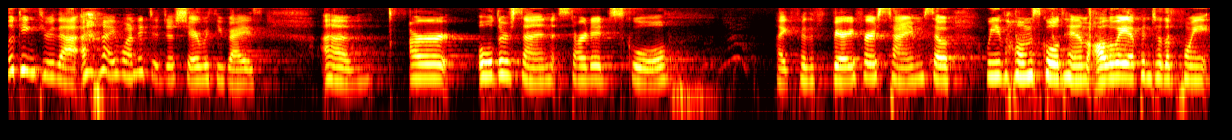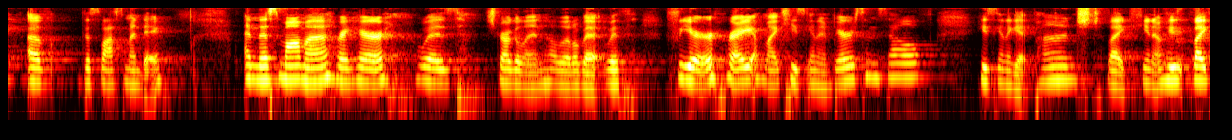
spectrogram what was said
looking through that, I wanted to just share with you guys. Um, our older son started school like for the very first time. So we've homeschooled him all the way up until the point of this last Monday. And this mama right here was struggling a little bit with fear, right? I'm like, he's gonna embarrass himself. He's gonna get punched. Like, you know, he's like,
